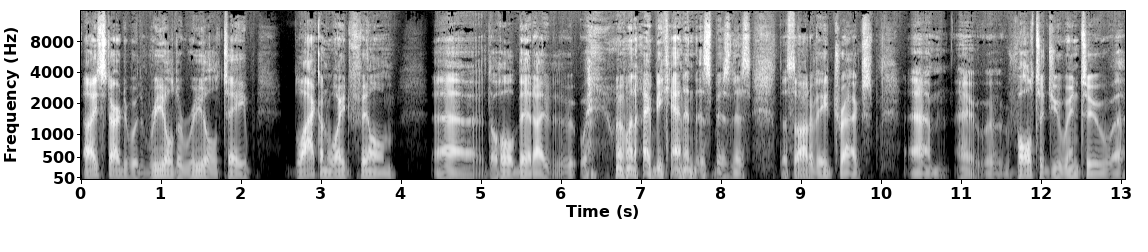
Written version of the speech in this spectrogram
I started with reel to reel tape, black and white film. Uh, the whole bit. I when I began in this business, the thought of eight tracks um, vaulted you into uh,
